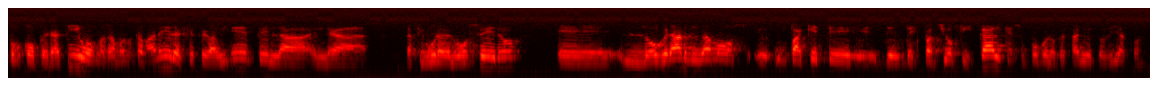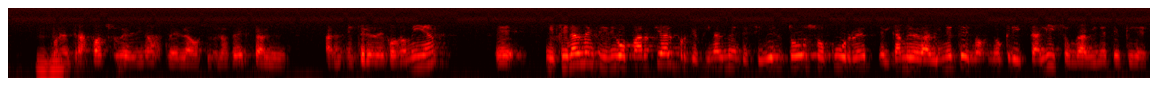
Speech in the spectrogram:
poco operativo, digamos de esta manera, el jefe de gabinete, la, la, figura del vocero, eh, lograr, digamos, un paquete de, expansión fiscal, que es un poco lo que ha salido estos días con, con el traspaso de, digamos, de los, de los al, al Ministerio de Economía. Y finalmente, y digo parcial, porque finalmente, si bien todo eso ocurre, el cambio de gabinete no, no cristaliza un gabinete que,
